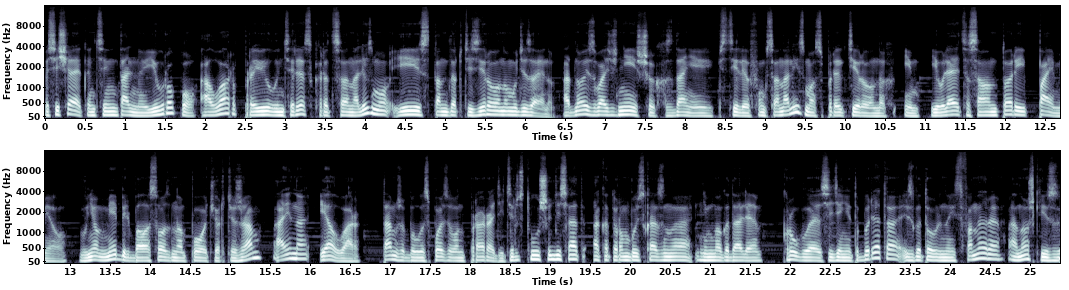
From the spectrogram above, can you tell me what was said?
Посещая континентальную Европу, Алвар проявил интерес к рационализму и стандартизированному дизайну. Одно из важнейших зданий в стиле функционализма, спроектированных им, является санаторий Паймио. В нем мебель была создана по чертежам Айна и Алвар. Там же был использован прародитель стул 60, о котором будет сказано немного далее. Круглое сиденье табурета, изготовленное из фанеры, а ножки из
